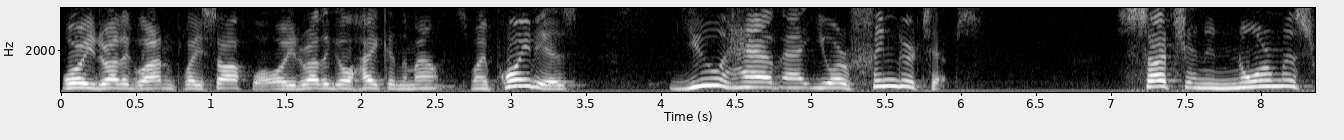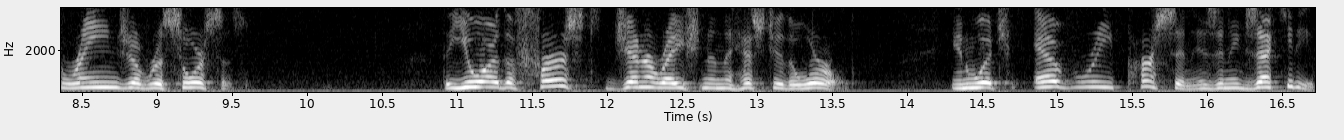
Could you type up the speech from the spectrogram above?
Or you'd rather go out and play softball, or you'd rather go hike in the mountains. My point is, you have at your fingertips such an enormous range of resources that you are the first generation in the history of the world in which every person is an executive.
